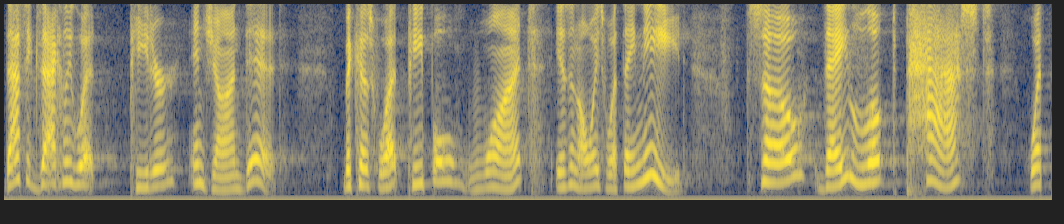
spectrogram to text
that's exactly what Peter and John did. Because what people want isn't always what they need. So they looked past what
